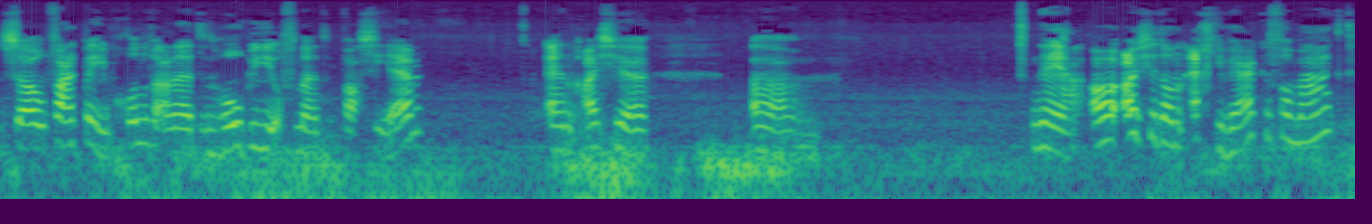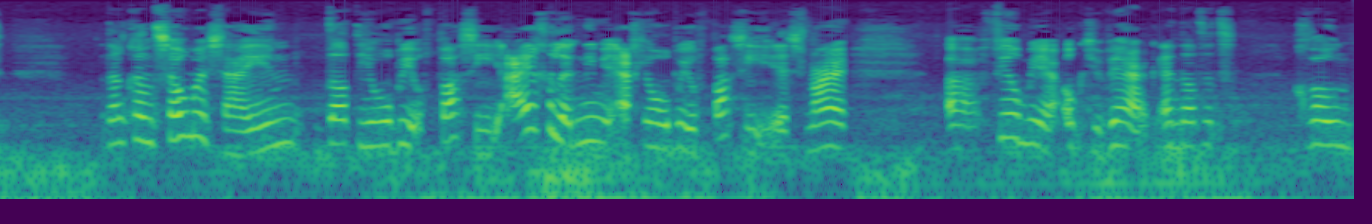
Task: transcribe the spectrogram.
zo vaak ben je begonnen vanuit een hobby of vanuit een passie. Hè? En als je. Um, nou ja, als je dan echt je werk ervan maakt, dan kan het zomaar zijn dat die hobby of passie eigenlijk niet meer echt je hobby of passie is, maar uh, veel meer ook je werk. En dat het gewoon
